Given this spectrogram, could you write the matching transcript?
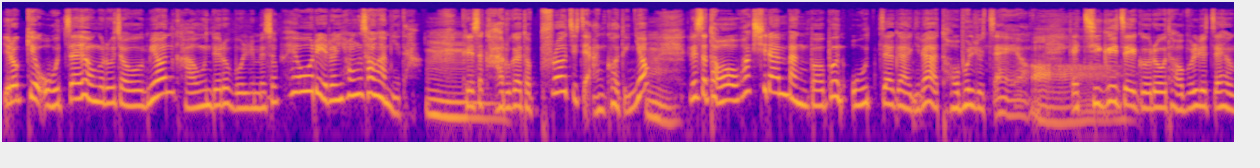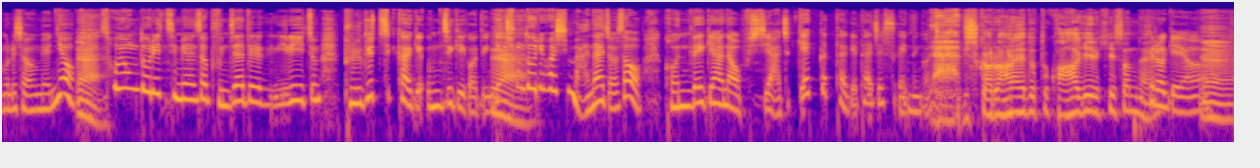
이렇게 O자형으로 저으면 가운데로 몰리면서 회오리를 형성합니다. 음. 그래서 가루가 더 풀어지지 않거든요. 음. 그래서 더 확실한 방법은 O자가 아니라 W자예요. 아. 그러니까 지그재그로 W자형으로 저으면요. 네. 소용돌이 치면서 분자들이 좀 불규칙하게 움직이거든요. 네. 충돌이 훨씬 많아져서 건데기 하나 없이 아주 깨끗하게 타질 수가 있는 거죠. 야 미숫가루 하나에도 또 과학이 이렇게 있었네. 그러게요. 예.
